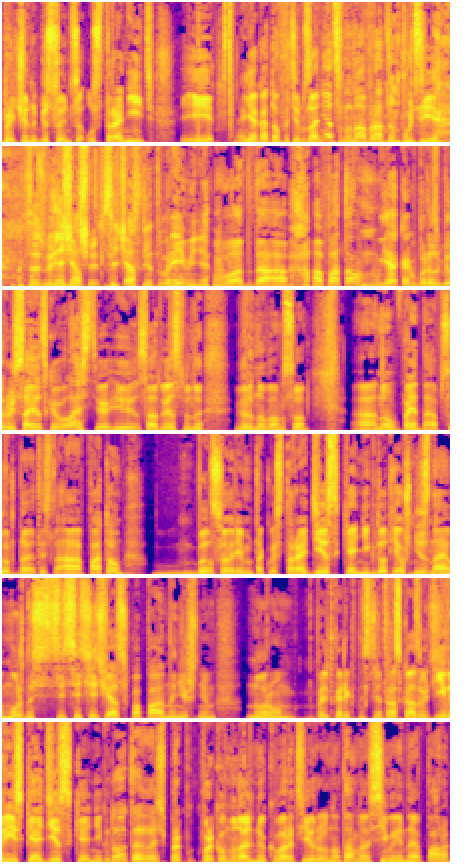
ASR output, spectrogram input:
причину бессонницы устранить. И я готов этим заняться, но на обратном пути. У меня сейчас, сейчас нет времени. Вот, да. А потом я как бы разберусь с советской властью и, соответственно, верну вам сон. А, ну, понятно, абсурд, да? То есть, а потом был в свое время такой старый одесский анекдот. Я уж не знаю, можно сейчас по, по нынешним нормам политкорректности нет, рассказывать еврейские одесские анекдоты значит, про, про коммунальную квартиру. Ну, там семейная пара,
